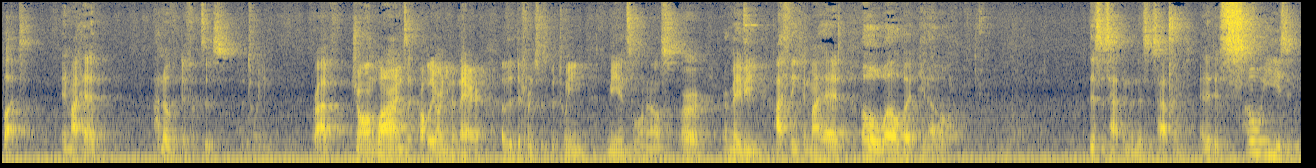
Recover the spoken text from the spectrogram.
but in my head, I know the differences or I've drawn lines that probably aren't even there of the differences between me and someone else. Or, or maybe I think in my head, oh, well, but you know, this has happened and this has happened. And it is so easy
